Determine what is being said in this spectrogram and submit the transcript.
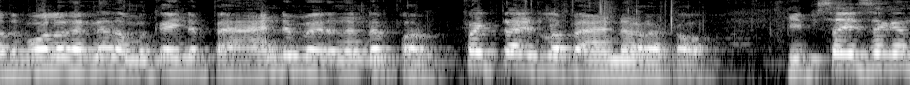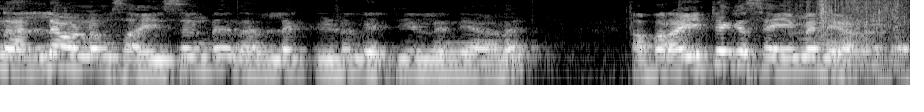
അതുപോലെ തന്നെ നമുക്ക് അതിന്റെ പാന്റും വരുന്നുണ്ട്. പെർഫെക്റ്റ് ആയിട്ടുള്ള പാന്റാണ് കേട്ടോ. ഹിപ്പ് സൈസ് ഒക്കെ നല്ല വണ്ണം സൈസ് ഉണ്ട്. നല്ല കിട് മെറ്റീരിയൽ തന്നെയാണ്. അപ്പൊ റേറ്റ് ഒക്കെ സെയിം തന്നെയാണ് കേട്ടോ.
